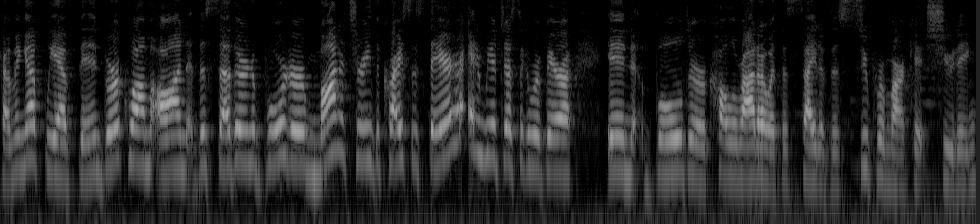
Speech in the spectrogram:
Coming up, we have Ben Bergquam on the southern border monitoring the crisis there, and we have Jessica Rivera in Boulder, Colorado, at the site of the supermarket shooting.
